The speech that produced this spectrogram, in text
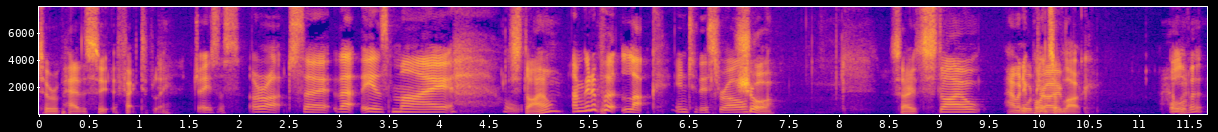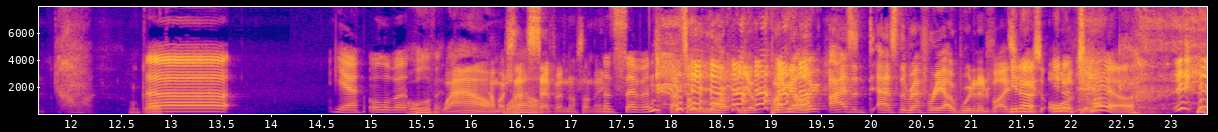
to repair the suit effectively. Jesus. All right. So that is my. Style? I'm going to put luck into this roll. Sure. So style. How many points of luck? All of it? oh God, Uh, yeah, all of it. all of it. Wow. How much Wow. is that? Seven or something? That's seven. That's a lot. You're putting I, as a, as the referee, I wouldn't advise you, You know, use all you know, of your luck.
